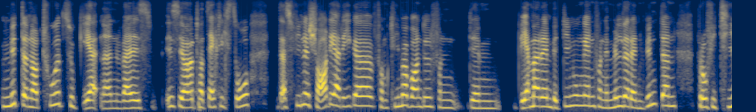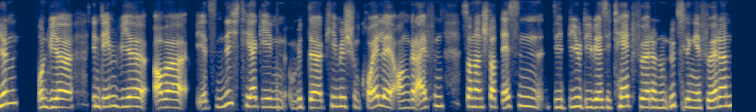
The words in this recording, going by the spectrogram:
mit der Natur zu gärtnern, weil es ist ja tatsächlich so, dass viele Schadeerreger vom Klimawandel, von den wärmeren Bedingungen, von den milderen Wintern profitieren. Und wir, indem wir aber jetzt nicht hergehen und mit der chemischen Keule angreifen, sondern stattdessen die Biodiversität fördern und Nützlinge fördern,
